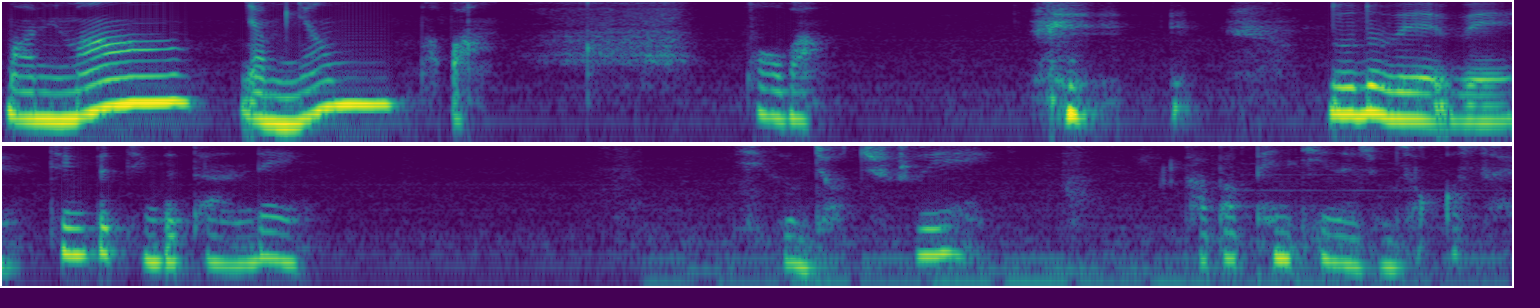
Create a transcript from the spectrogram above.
맘마 냠냠 봐봐. 먹어봐. 눈은 왜 왜 찡긋찡긋하는데? 지금 저 추루에 가방 팬틴을 좀 섞었어요.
